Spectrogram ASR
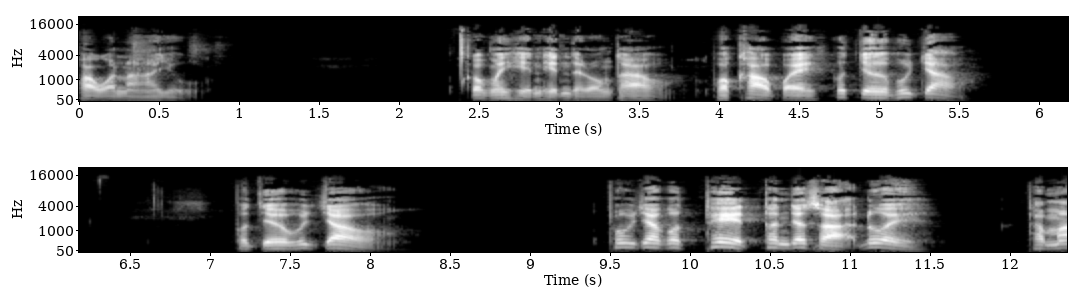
ภาวนาอยู่ ก็ไม่เห็นเห็นแต่รองเท้า พอเข้าไปก็เจอพระเจ้า พอเจอพระเจ้า พระเจ้าก็เทศท่านยศด้วย ธรรมะ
